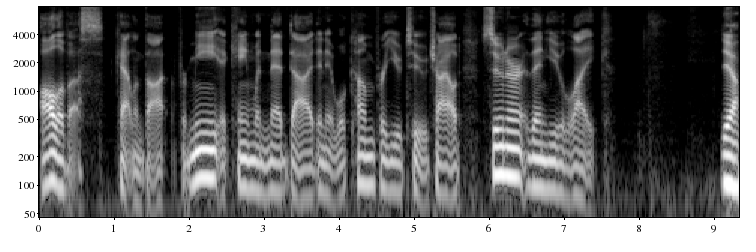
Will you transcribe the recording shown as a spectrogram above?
all of us Catelyn thought. For me, it came when Ned died, and it will come for you too, child, sooner than you like. Yeah.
